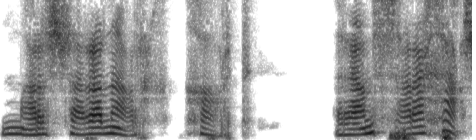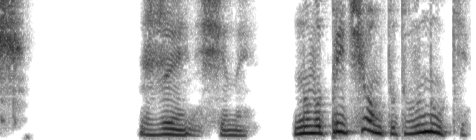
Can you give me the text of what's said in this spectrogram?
Маршаранарх Харт. Раншарахаш. Женщины. Но вот при чем тут внуки?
